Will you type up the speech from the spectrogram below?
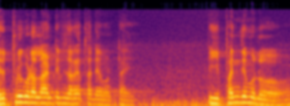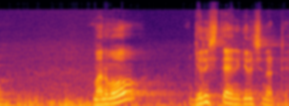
ఎప్పుడు కూడా అలాంటివి జరుగుతూనే ఉంటాయి. ఈ పందెములో మనము గెలిస్తే ఆయన గెలిచినట్టే.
